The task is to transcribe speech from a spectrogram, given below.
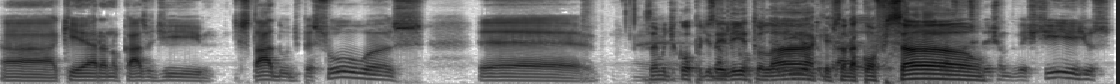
ah, que era no caso de estado de pessoas, é, exame de corpo de delito de corpo lá, de delito, questão pra, da confissão, deixam vestígios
